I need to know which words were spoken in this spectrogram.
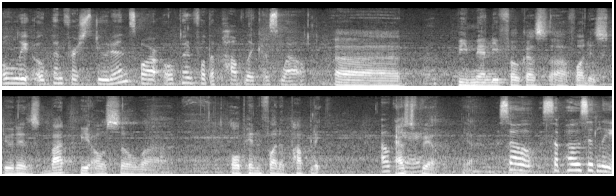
only open for students or open for the public as well? Uh, we mainly focus uh, for the students, but we also uh, open for the public as well. Yeah. So supposedly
